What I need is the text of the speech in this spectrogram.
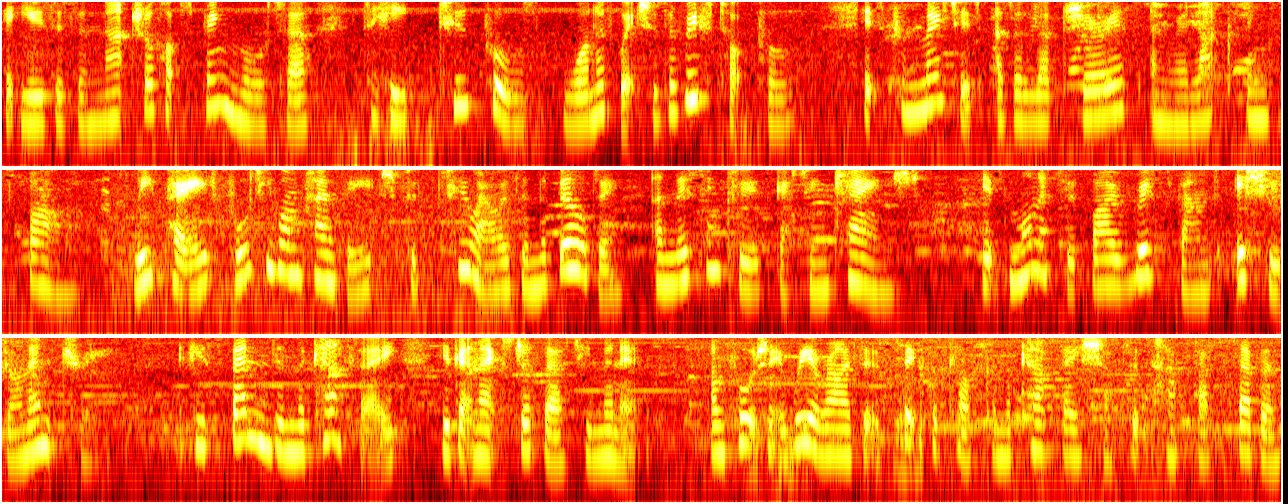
It uses the natural hot spring water to heat two pools, one of which is a rooftop pool. It's promoted as a luxurious and relaxing spa. We paid £41 each for two hours in the building, and this includes getting changed. It's monitored by a wristband issued on entry. If you spend in the cafe, you get an extra 30 minutes. Unfortunately, we arrived at 6 o'clock and the cafe shut at half past 7,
